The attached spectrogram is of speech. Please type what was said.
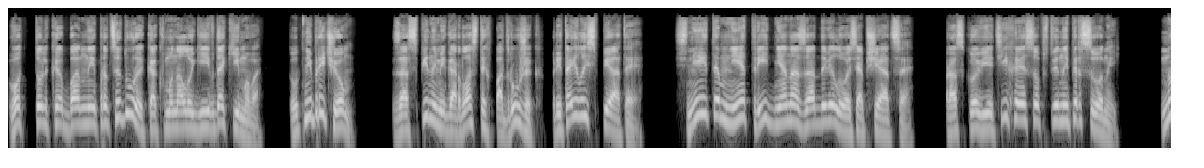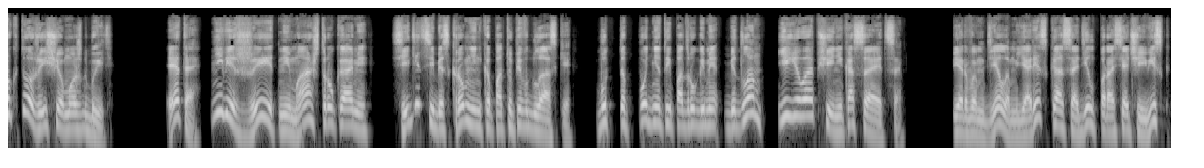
Вот только банные процедуры, как в монологе Евдокимова, тут ни при чем. За спинами горластых подружек притаилась пятая. С ней-то мне три дня назад довелось общаться. Просковья Тихая собственной персоной. Ну кто же еще может быть? Это не визжит, не машет руками, сидит себе скромненько потупив глазки, будто поднятый подругами бедлам ее вообще не касается. Первым делом я резко осадил поросячий виск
